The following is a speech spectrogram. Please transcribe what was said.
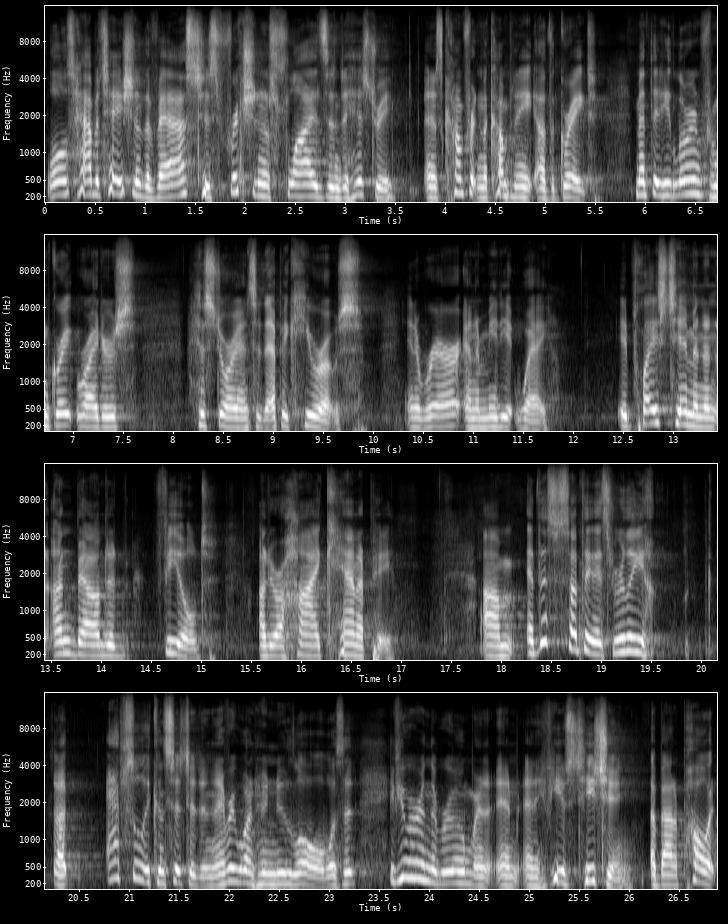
Lowell's habitation of the vast, his friction of slides into history, and his comfort in the company of the great meant that he learned from great writers, historians, and epic heroes in a rare and immediate way. It placed him in an unbounded field under a high canopy. Um, and this is something that's really uh, absolutely consistent in everyone who knew Lowell was that if you were in the room and, and, and if he was teaching about a poet,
